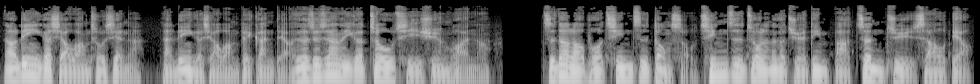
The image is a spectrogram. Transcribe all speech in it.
然后另一个小王出现了，那另一个小王被干掉，那就这样的一个周期循环哦。直到老婆亲自动手，亲自做了那个决定，把证据烧掉，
